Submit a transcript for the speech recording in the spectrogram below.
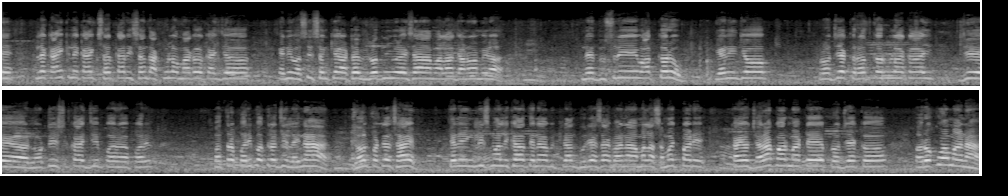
એટલે કાંઈક ને કાંઈક સરકાર ઈશાન દાખુલા માગે કાંઈ જ એની વસી સંખ્યા અઠે વિરોધ નહીં મળે છે મારા જાણવા મળે ને દુસરી વાત કરું, એની જો પ્રોજેક્ટ રદ કરુલા કાંઈ, જે નોટિસ કાંઈ જે પત્ર, પરિપત્ર જે લઈને હા જવલ પટેલ સાહેબ તેને ઇંગ્લિશમાં લખ્યા, તેના વિક્રાંત ભુરિયા સાહેબાના આम्हाला સમજ પાડી કાયો જરાકવાર માટે પ્રોજેક્ટ રોકવામાંના.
